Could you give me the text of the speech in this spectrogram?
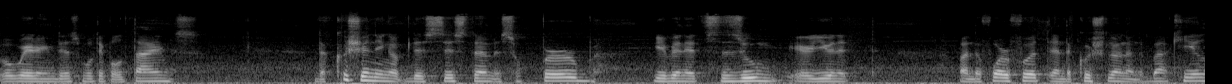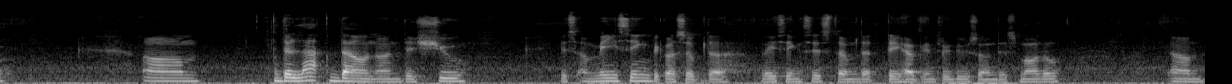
wearing this multiple times. The cushioning of this system is superb given its zoom air unit on the forefoot and the cushion on the back heel. Um, the lockdown on this shoe is amazing because of the lacing system that they have introduced on this model. Um,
